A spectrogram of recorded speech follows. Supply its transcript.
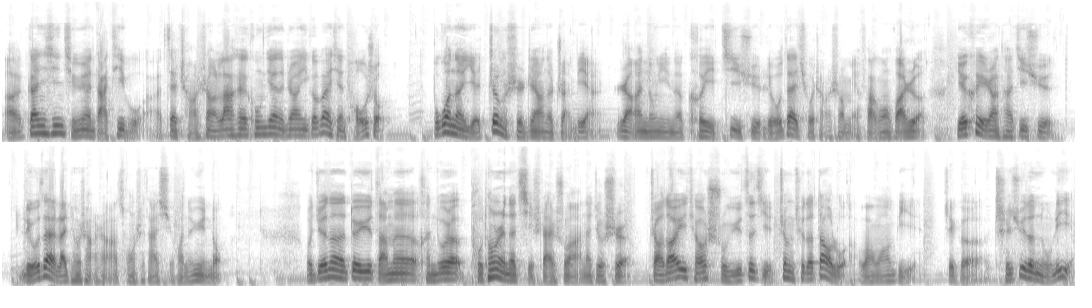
啊，甘心情愿打替补啊，在场上拉开空间的这样一个外线投手。不过呢，也正是这样的转变，让安东尼呢可以继续留在球场上面发光发热，也可以让他继续留在篮球场上啊，从事他喜欢的运动。我觉得呢对于咱们很多普通人的启示来说啊，那就是找到一条属于自己正确的道路啊，往往比这个持续的努力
